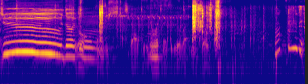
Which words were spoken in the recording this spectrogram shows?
Dude, I almost got it. Do myself? Back from the bit.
